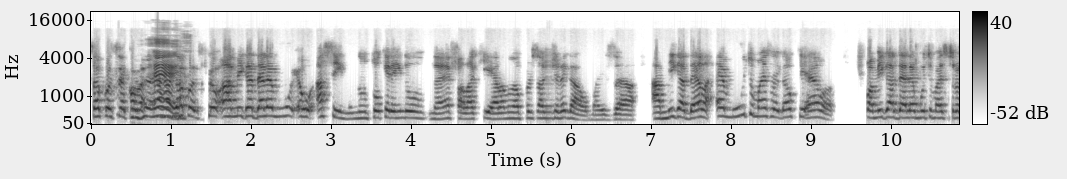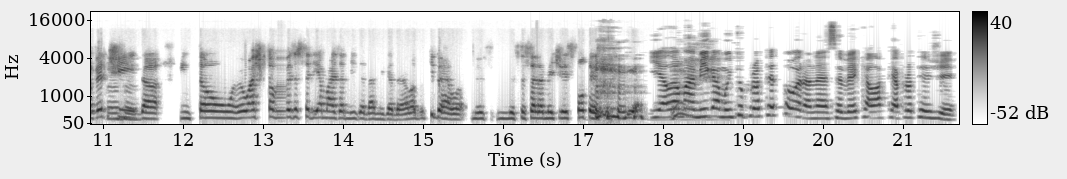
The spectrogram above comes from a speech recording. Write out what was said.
Só quando você começa. É. Tipo, a amiga dela é muito. Eu, assim, não tô querendo né, falar que ela não é um personagem legal, mas a, a amiga dela é muito mais legal que ela. Tipo, a amiga dela é muito mais extrovertida, uhum. então eu acho que talvez eu seria mais amiga da amiga dela do que dela, necessariamente nesse contexto. e ela é uma amiga muito protetora, né? Você vê que ela quer proteger.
